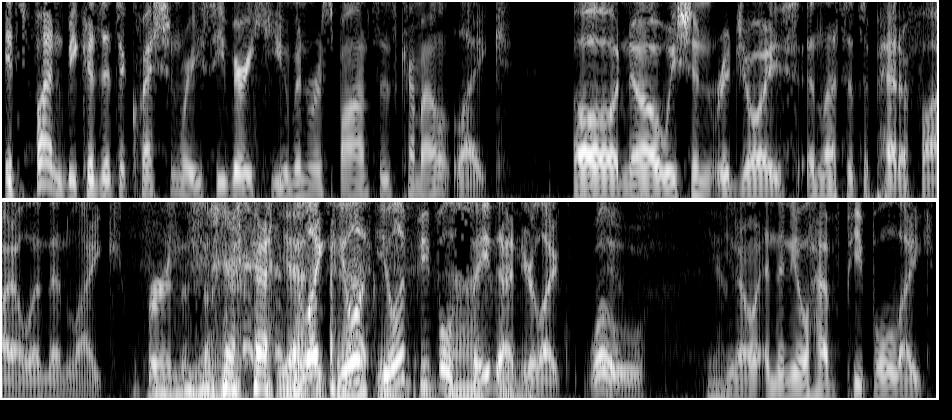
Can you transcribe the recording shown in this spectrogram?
it's fun because it's a question where you see very human responses come out like Oh no, we shouldn't rejoice unless it's a pedophile, and then like burn the sign. Yeah, like exactly. you'll you'll have people say that, and you're like, whoa, Yeah. you know, and then you'll have people like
